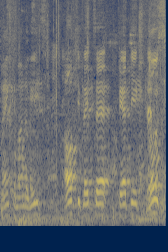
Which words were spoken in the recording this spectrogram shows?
Mein Kommando gilt. Auf die Plätze, fertig, los!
